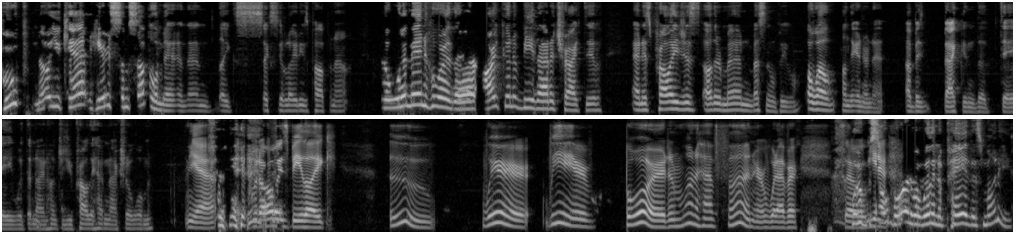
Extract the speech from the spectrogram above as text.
poop? No, you can't. Here's some supplement," and then like sexy ladies popping out. The women who are there aren't going to be that attractive, and it's probably just other men messing with people. Oh well, on the internet. I bet back in the day with the 900, you probably had an actual woman. Yeah, it would always be like, "Ooh, we're we're bored and want to have fun or whatever." So we're yeah, so bored. We're willing to pay this money.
